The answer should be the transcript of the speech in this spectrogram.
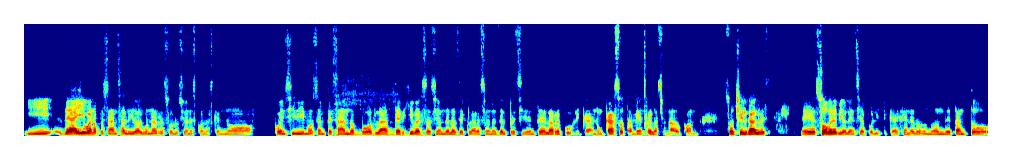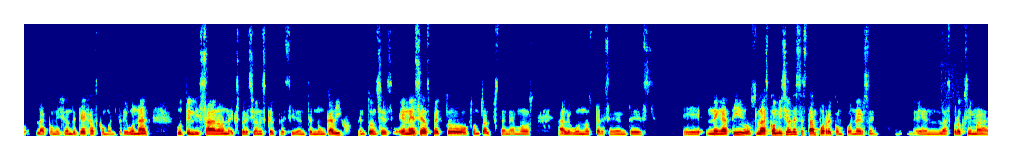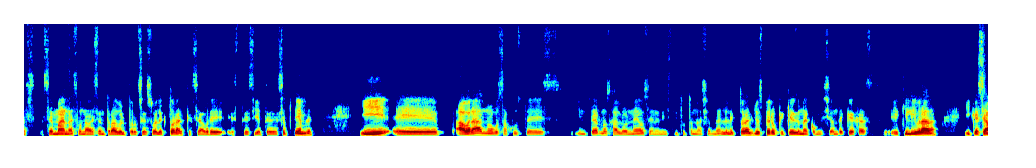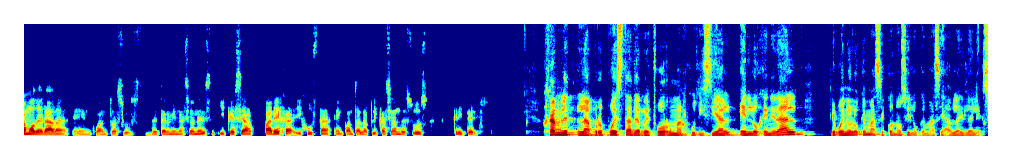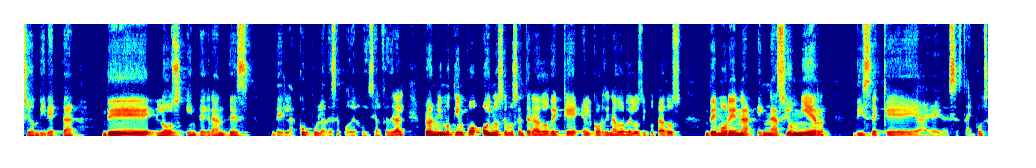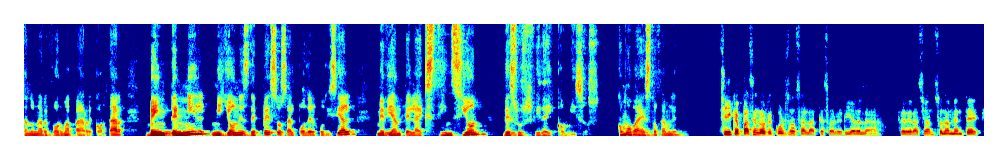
Y de ahí, bueno, pues han salido algunas resoluciones con las que no coincidimos, empezando por la tergiversación de las declaraciones del presidente de la República, en un caso también relacionado con Xochil Gálvez, eh, sobre violencia política de género, donde tanto la Comisión de Quejas como el Tribunal utilizaron expresiones que el presidente nunca dijo. Entonces, en ese aspecto puntual, pues tenemos algunos precedentes eh, negativos. Las comisiones están por recomponerse en las próximas semanas, una vez entrado el proceso electoral que se abre este 7 de septiembre, y eh, habrá nuevos ajustes internos, jaloneos en el Instituto Nacional Electoral. Yo espero que quede una comisión de quejas equilibrada y que sea moderada en cuanto a sus determinaciones y que sea pareja y justa en cuanto a la aplicación de sus criterios. Hamlet, la propuesta de reforma judicial en lo general, que bueno, lo que más se conoce y lo que más se habla es la elección directa de los integrantes de la cúpula de ese Poder Judicial Federal. Pero al mismo tiempo, hoy nos hemos enterado de que el coordinador de los diputados de Morena, Ignacio Mier, dice que se está impulsando una reforma para recortar 20 mil millones de pesos al Poder Judicial mediante la extinción de sus fideicomisos. ¿Cómo va esto, Hamlet? Sí, que pasen los recursos a la tesorería de la federación. Solamente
